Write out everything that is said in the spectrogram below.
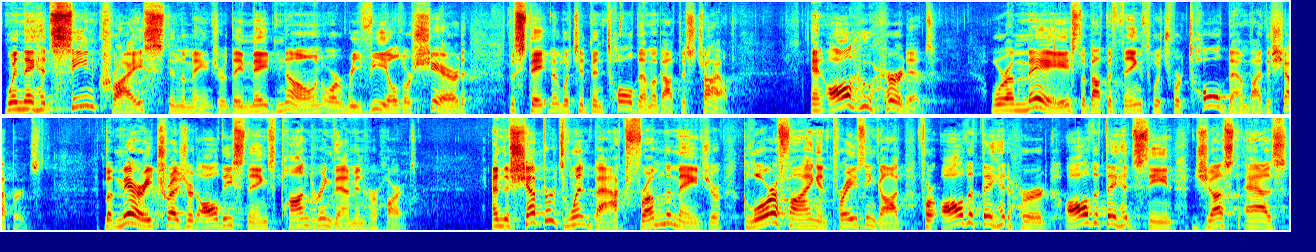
When they had seen Christ in the manger, they made known or revealed or shared the statement which had been told them about this child. And all who heard it were amazed about the things which were told them by the shepherds. But Mary treasured all these things, pondering them in her heart. And the shepherds went back from the manger, glorifying and praising God for all that they had heard, all that they had seen, just as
